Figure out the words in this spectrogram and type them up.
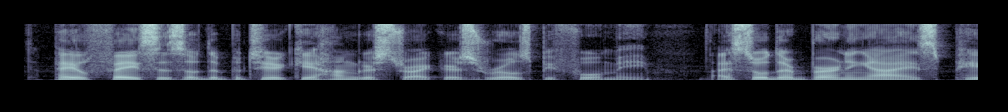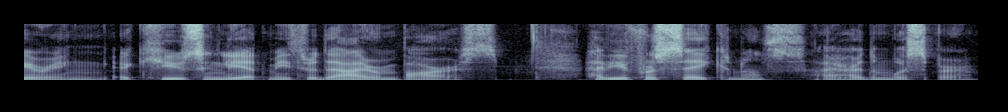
The pale faces of the Butyrki hunger strikers rose before me. I saw their burning eyes peering accusingly at me through the iron bars. Have you forsaken us? I heard them whisper.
